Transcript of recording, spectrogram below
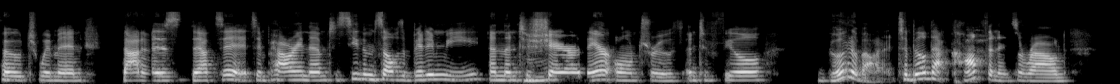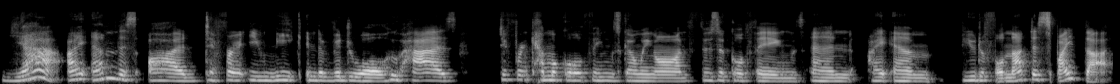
coach women, that is that's it it's empowering them to see themselves a bit in me and then to mm-hmm. share their own truth and to feel good about it to build that confidence around yeah i am this odd different unique individual who has different chemical things going on physical things and i am beautiful not despite that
